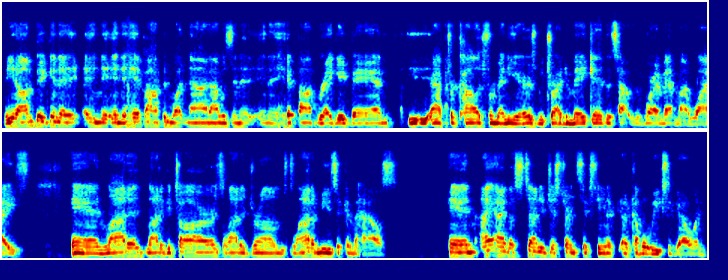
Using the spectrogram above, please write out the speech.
You know, I'm big into into, into hip hop and whatnot. I was in a in a hip hop reggae band after college for many years. We tried to make it. That's how where I met my wife, and a lot of lot of guitars, a lot of drums, a lot of music in the house. And I, I have a son who just turned 16 a, a couple weeks ago, and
